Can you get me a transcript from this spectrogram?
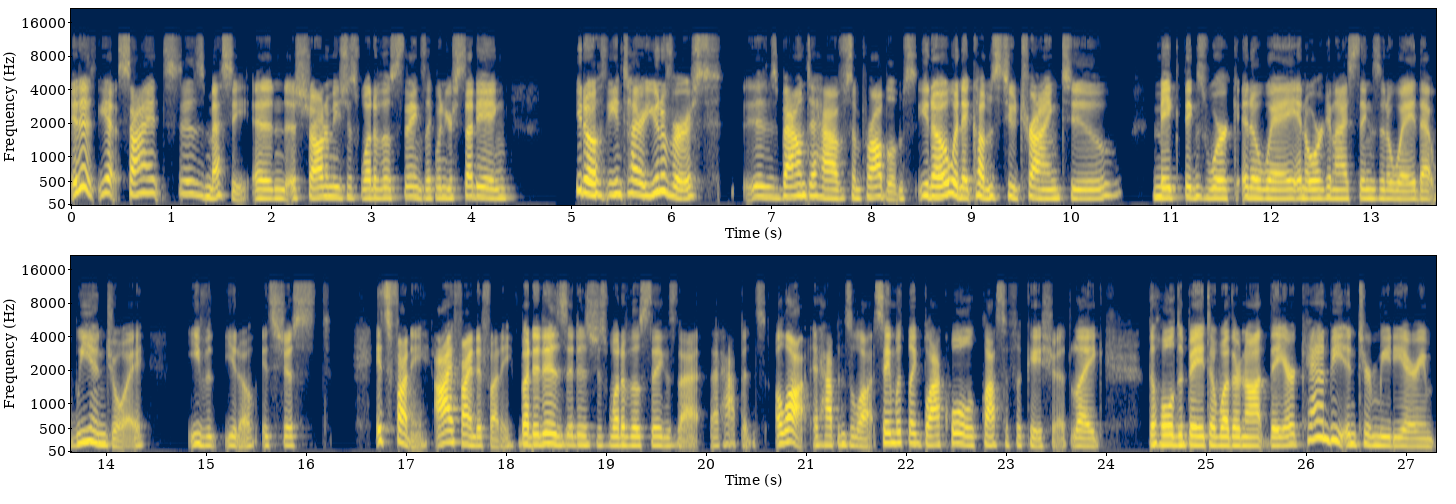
It is, yeah. Science is messy, and astronomy is just one of those things. Like when you're studying, you know, the entire universe is bound to have some problems, you know, when it comes to trying to make things work in a way and organize things in a way that we enjoy even you know it's just it's funny. I find it funny but it is it is just one of those things that that happens a lot. It happens a lot. Same with like black hole classification like the whole debate of whether or not there can be intermediary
